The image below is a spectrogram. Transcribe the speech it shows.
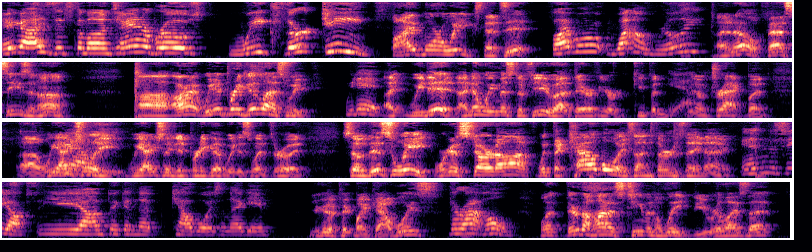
Hey guys, it's the Montana Bros, week 13. Five more weeks. That's it. Five more? Wow, really? I know. Fast season, huh? Uh, all right, we did pretty good last week. We did. I we did. I know we missed a few out there if you're keeping Yeah. you know track, but uh, we actually we actually did pretty good. We just went through it. So this week we're gonna start off with the Cowboys on Thursday night. And the Seahawks. Yeah, I'm picking the Cowboys in that game. You're gonna pick my Cowboys? They're at home. What? They're the hottest team in the league. Do you realize that?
